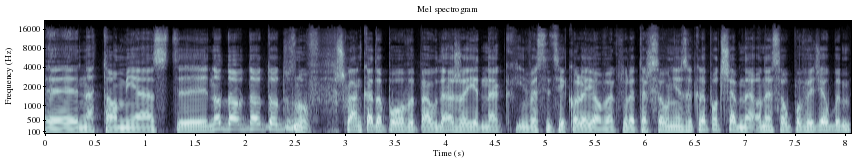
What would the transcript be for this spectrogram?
E, Natomiast, e, no, do, do, do, znów, szklanka do połowy pełna, że jednak inwestycje kolejowe, które też są niezwykle potrzebne, one są, powiedziałbym,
